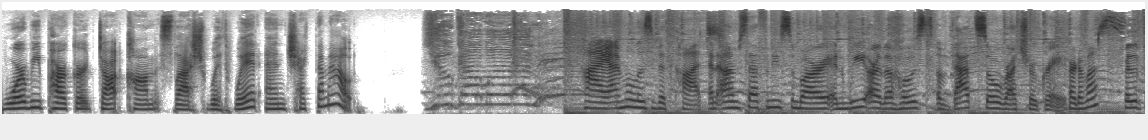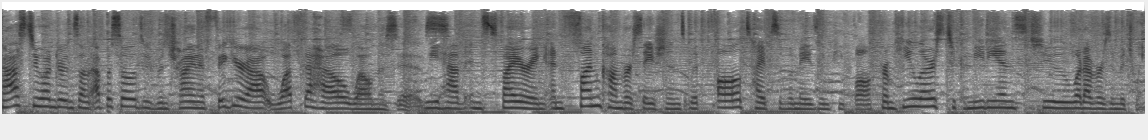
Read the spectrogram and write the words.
warbyparker.com slash with whit and check them out. You got Hi, I'm Elizabeth Kott. And I'm Stephanie Simbari, and we are the hosts of That's So Retrograde. Heard of us? For the past 200 and some episodes, we've been trying to figure out what the hell wellness is. We have inspiring and fun conversations with all types of amazing people, from healers to comedians to whatever's in between.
